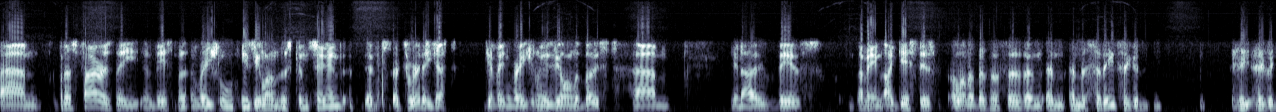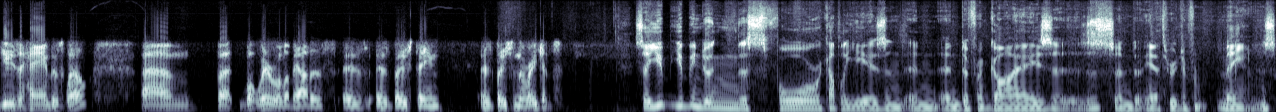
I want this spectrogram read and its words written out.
Um, but as far as the investment in regional New Zealand is concerned, it's, it's really just giving regional New Zealand a boost. Um, you know, there's, I mean, I guess there's a lot of businesses in, in, in the cities who could who, who could use a hand as well. Um, but what we're all about is, is is boosting is boosting the regions. So you, you've been doing this for a couple of years in, in, in different guises and you know, through different means.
